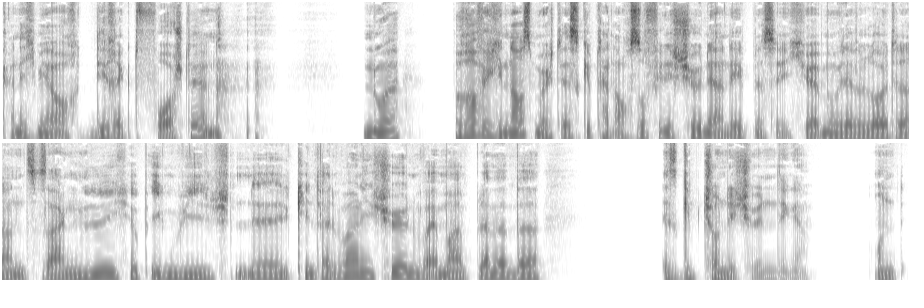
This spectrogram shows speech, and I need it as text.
Kann ich mir auch direkt vorstellen. nur, worauf ich hinaus möchte, es gibt halt auch so viele schöne Erlebnisse. Ich höre immer wieder Leute dann zu sagen, "Nee, ich habe irgendwie, ne, Kindheit war nicht schön, war immer blablabla. Es gibt schon die schönen Dinge. Und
